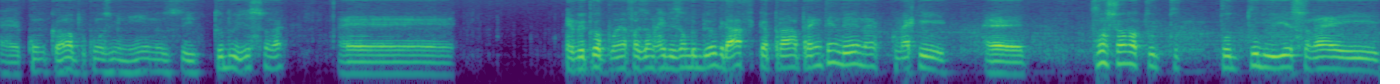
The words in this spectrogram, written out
é, com o campo, com os meninos e tudo isso, né, é, eu me proponho a fazer uma revisão bibliográfica para entender né, como é que é, funciona tudo, tudo, tudo isso né, e,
